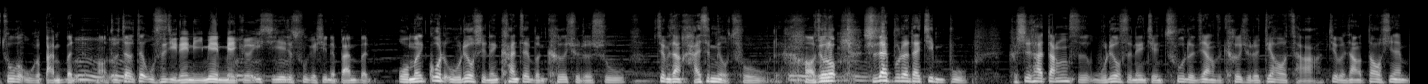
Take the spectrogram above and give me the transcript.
出过五个版本了。哈，就在这五十几年里面，每隔一些就出个新的版本。我们过了五六十年看这本科学的书，基本上还是没有错误的。好，就是说时代不断在进步。可是他当时五六十年前出的这样子科学的调查，基本上到现在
